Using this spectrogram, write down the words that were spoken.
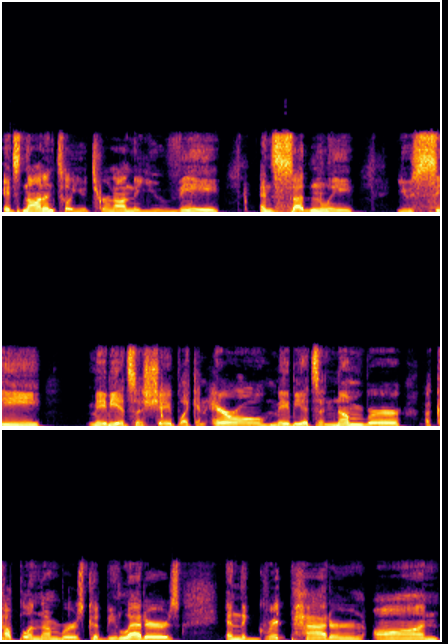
It's not until you turn on the UV and suddenly you see maybe it's a shape like an arrow, maybe it's a number, a couple of numbers, could be letters, and the grid pattern on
